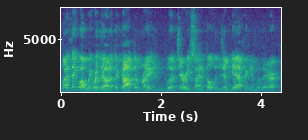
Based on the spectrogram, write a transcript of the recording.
but I think well, we were down at the Gotham, right? And what Jerry Seinfeld and Jim Gaffigan were there.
